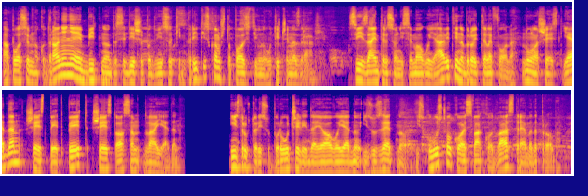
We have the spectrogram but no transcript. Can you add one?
a posebno kod ronjenja je bitno da se diše pod visokim pritiskom što pozitivno utiče na zdravlje. Svi zainteresovani se mogu javiti na broj telefona 061 655 6821. Instruktori su poručili da je ovo jedno izuzetno iskustvo koje svako od vas treba da proba.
